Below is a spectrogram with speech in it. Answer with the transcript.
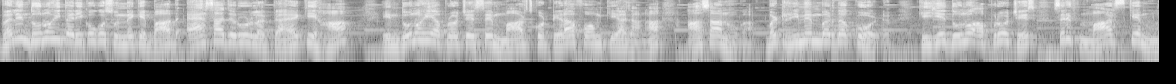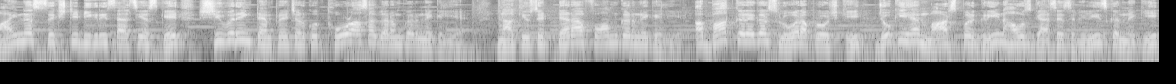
वेल इन दोनों ही तरीकों को सुनने के बाद ऐसा ज़रूर लगता है कि हाँ इन दोनों ही अप्रोचेस से मार्स को टेराफॉर्म किया जाना आसान होगा। बट रिमेंबर द कोट कि ये दोनों अप्रोचेस सिर्फ़ मार्स के माइनस सिक्सटी डिग्री सेल्सियस के शिवरिंग टेम्परेचर को थोड़ा सा गर्म करने के लिए, ना कि उसे टेराफॉर्म करने के लिए। अब बात करें अगर स्लोअर अप्रोच की, जो कि है मार्स पर ग्रीन हाउस गैसेस रिलीज़ करने की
